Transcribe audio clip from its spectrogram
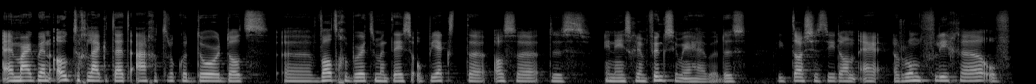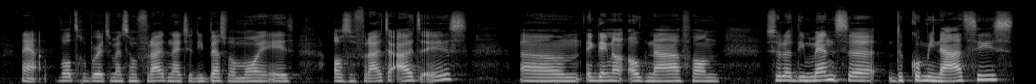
en, maar ik ben ook tegelijkertijd aangetrokken door dat wat gebeurt er met deze objecten als ze dus ineens geen functie meer hebben. Dus die tasjes die dan er rondvliegen. Of nou ja, wat gebeurt er met zo'n fruitnetje die best wel mooi is als de fruit eruit is. Um, ik denk dan ook na van zullen die mensen de combinaties,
